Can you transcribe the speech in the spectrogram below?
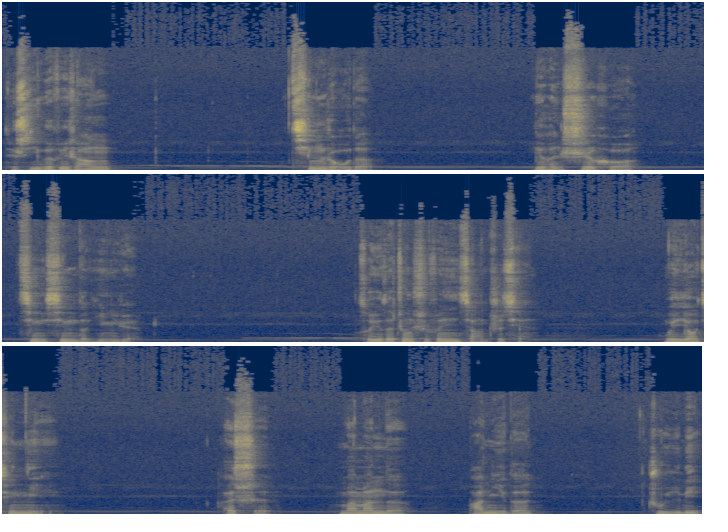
这是一个非常轻柔的，也很适合静心的音乐。所以在正式分享之前，我也邀请你开始慢慢的把你的注意力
